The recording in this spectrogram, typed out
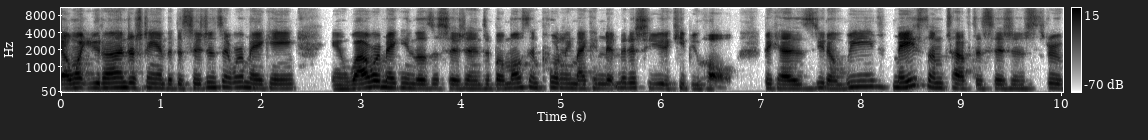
I want you to understand the decisions that we're making and why we're making those decisions. But most importantly, my commitment is to you to keep you whole because, you know, we've made some tough decisions through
